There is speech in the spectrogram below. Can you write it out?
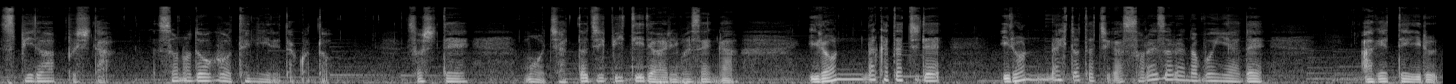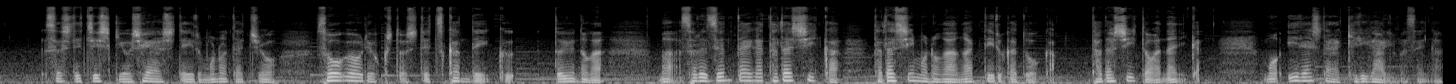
スピードアップしたその道具を手に入れたこと。そしてもうチャット GPT ではありませんがいろんな形でいろんな人たちがそれぞれの分野で上げている。そして知識をシェアしている者たちを総合力として掴んでいく。というのがまあそれ全体が正しいか正しいものが上がっているかどうか。正しいとは何か。もう言い出したらキリがありませんが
